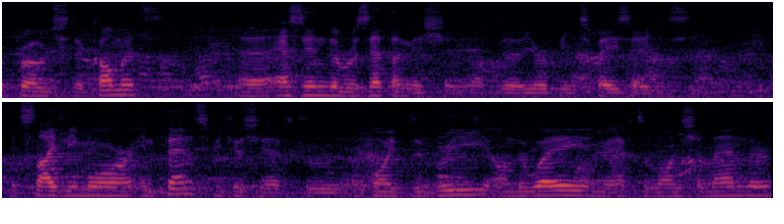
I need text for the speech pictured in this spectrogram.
approach the Comet uh, as in the Rosetta mission of the European Space Agency. It's slightly more intense because you have to avoid debris on the way and you have to launch a lander.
